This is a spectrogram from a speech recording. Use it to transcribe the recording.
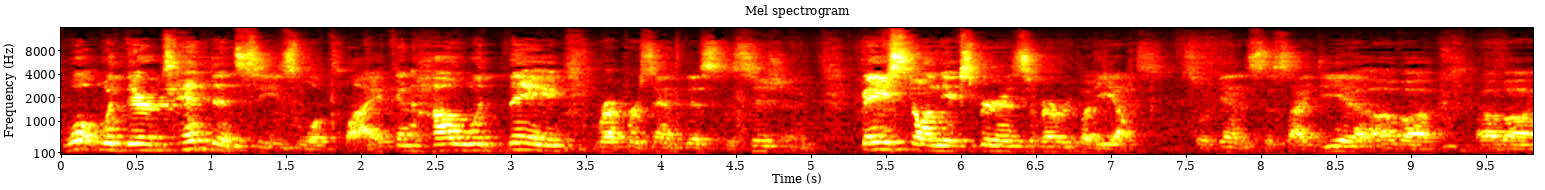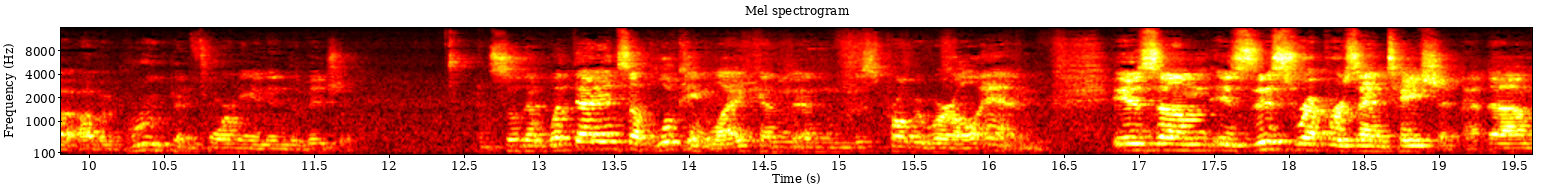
what would their tendencies look like and how would they represent this decision based on the experience of everybody else. So again, it's this idea of a, of a, of a group informing an individual. And so that what that ends up looking like, and, and this is probably where I'll end, is, um, is this representation. And, um,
